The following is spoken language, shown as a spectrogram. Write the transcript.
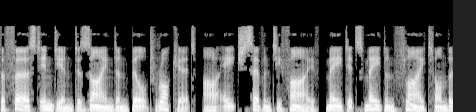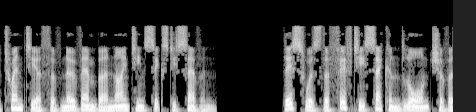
The first Indian-designed and built rocket, RH-75, made its maiden flight on 20 November 1967. This was the 52nd launch of a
